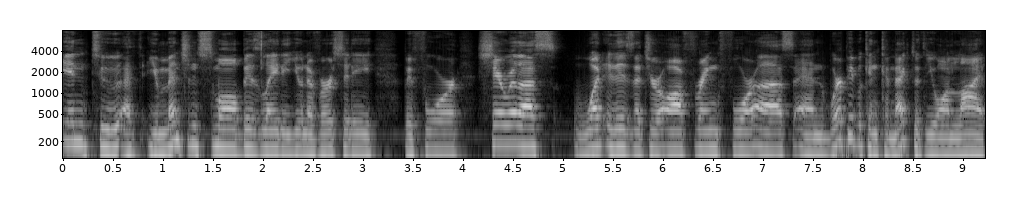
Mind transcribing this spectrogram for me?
into, uh, you mentioned Small Biz Lady University before. Share with us what it is that you're offering for us and where people can connect with you online.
